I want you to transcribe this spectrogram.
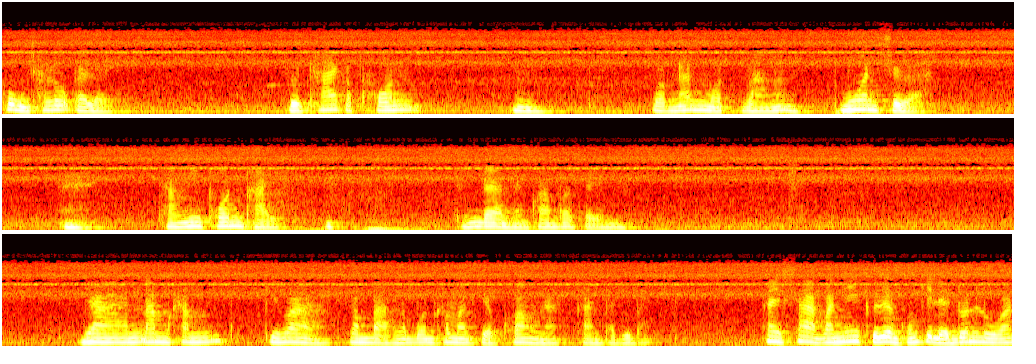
พุ่งทะลุไปเลย สุดท้ายก็พ้น อืมพวกนั้นหมดหวังม้วนเสือทางนี้พ้นภัย ถึงแดนแห่งความเกษมอย่านำคำที่ว่าลำบากลำบนเข้ามาเกี่ยวข้องนะการปฏิบัติ ให้ทราบวันนี้คือเรื่องของกิเลสล้วน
